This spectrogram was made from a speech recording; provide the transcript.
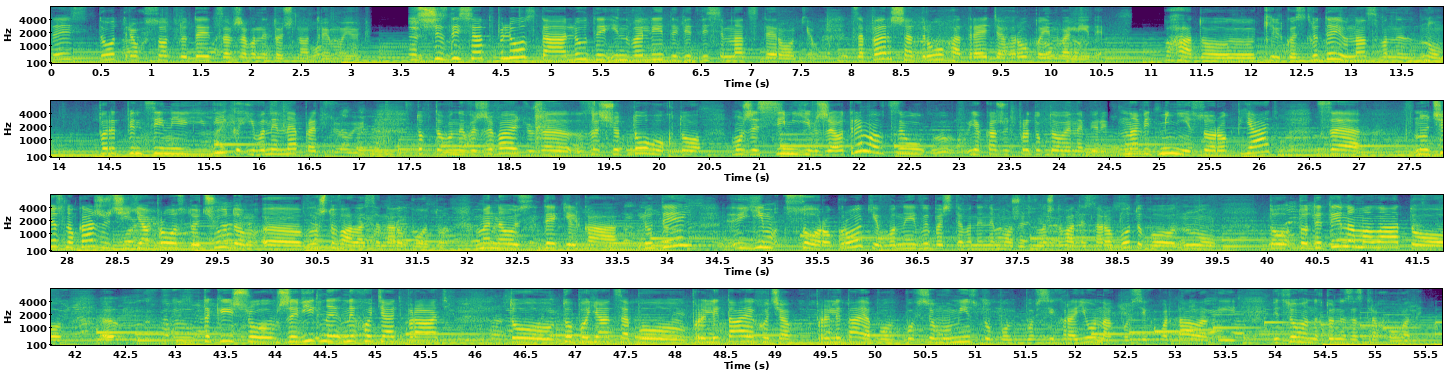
Десь до 300 людей це вже вони точно отримують. 60 плюс та люди інваліди від 18 років. Це перша, друга, третя група інваліди. Багато е, кількість людей у нас вони ну передпенсійний вік і вони не працюють. Тобто вони виживають уже за счет того, хто може з сім'ї вже отримав цю, е, як кажуть, продуктовий набір. Навіть мені 45, це. Ну, чесно кажучи, я просто чудом е, влаштувалася на роботу. У мене ось декілька людей, їм 40 років. Вони, вибачте, вони не можуть влаштуватись на роботу, бо ну то, то дитина мала, то е, такий, що вже вік не, не хочуть брати. То, то бояться, бо прилітає, хоча прилітає по, по всьому місту, по, по всіх районах, по всіх кварталах, і від цього ніхто не застрахований.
